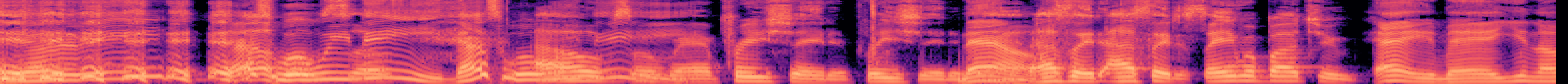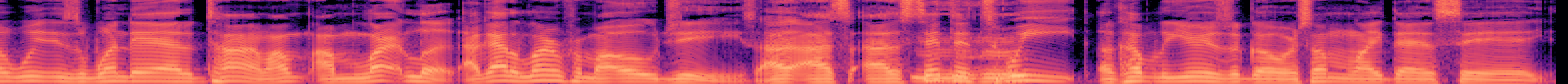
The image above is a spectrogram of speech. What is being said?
You know what I mean? I That's what we so. need. That's what I we hope so, man. Appreciate it. Appreciate it. Now- man. I say I say the same about you. Hey man, you know it's one day at a time. I'm I'm learn. Look, I got to learn from my OGs. I I, I sent a Mhm. tweet a couple of years ago or something like that. that Said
